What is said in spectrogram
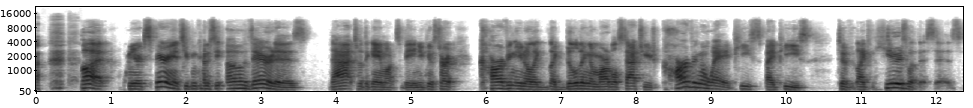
but when you're experienced, you can kind of see, oh, there it is that's what the game wants to be. And you can start carving, you know, like like building a marble statue, carving away piece by piece to like, here's what this is.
